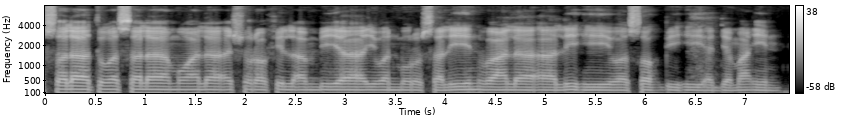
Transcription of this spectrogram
Assalatu wassalamu ala asyrafil anbiya wal mursalin wa ala alihi wa sahbihi ajma'in.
